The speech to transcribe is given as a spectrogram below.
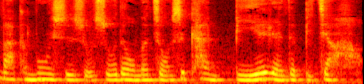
马克牧师所说的，我们总是看别人的比较好。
